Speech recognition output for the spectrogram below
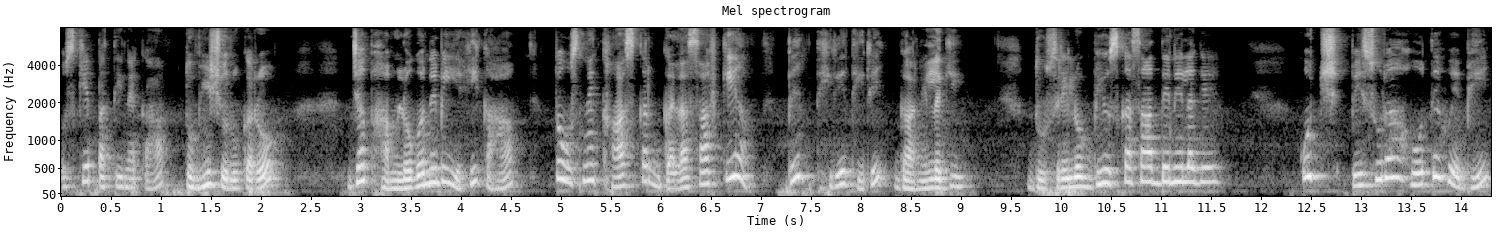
उसके पति ने कहा, तुम ही शुरू करो। जब हम लोगों ने भी यही कहा तो उसने खास कर गला साफ़ किया, फिर धीरे धीरे गाने लगी। दूसरे लोग भी उसका साथ देने लगे। कुछ बेसुरा होते हुए भी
